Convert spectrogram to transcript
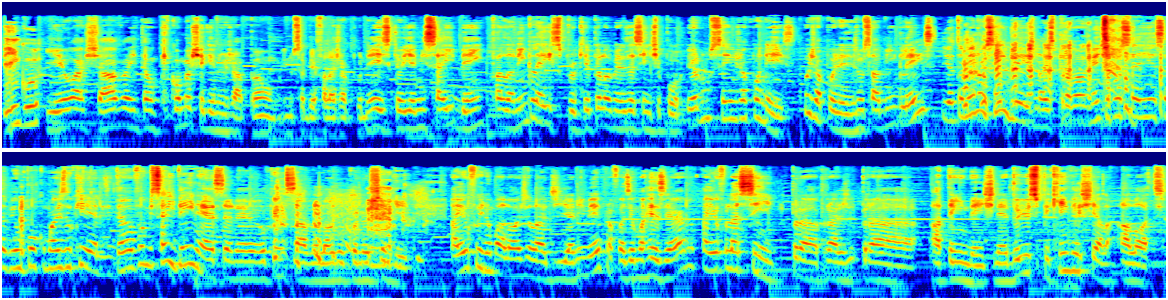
Bingo. E eu achava, então, que como eu cheguei no Japão e não sabia falar japonês, que eu ia me sair bem falando inglês, porque pelo menos assim, tipo, eu não sei o japonês. O japonês não sabe inglês e eu também não sei inglês, mas provavelmente eu vou ia saber um pouco mais do que eles. Então eu vou me sair bem nessa, né? Eu pensava logo quando eu cheguei. Aí eu fui numa loja lá de anime pra fazer uma reserva. Aí eu falei assim pra, pra, pra atendente, né? Do you speak English? Ela, a lot.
